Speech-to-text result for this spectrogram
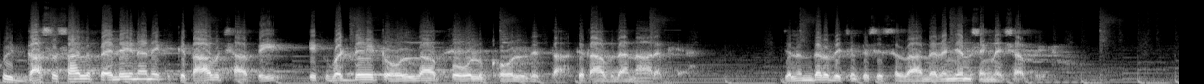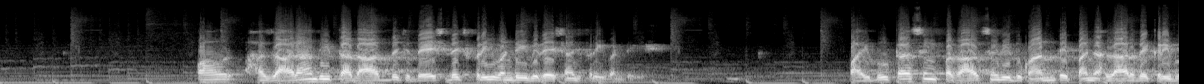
ਕੋਈ 10 ਸਾਲ ਪਹਿਲੇ ਇਹਨਾਂ ਨੇ ਇੱਕ ਕਿਤਾਬ ਛਾਪੀ ਇੱਕ ਵੱਡੇ ਢੋਲ ਦਾ ਪੋਲ ਖੋਲ ਦਿੱਤਾ, ਕਿਤਾਬ ਦਾ ਨਾਂ ਰੱਖਿਆ। ਜਲੰਧਰ ਵਿੱਚ ਕਿਸੇ ਸਰਦਾਰ ਨਿਰੰਜਨ ਸਿੰਘ ਨੇ ਛਾਪੀ ਔਰ ਹਜ਼ਾਰਾਂ ਦੀ ਤਾਦਾਦ ਵਿੱਚ ਦੇਸ਼ ਦੇ ਵਿੱਚ ਫ੍ਰੀ ਵੰਡੀ, ਵਿਦੇਸ਼ਾਂ 'ਚ ਫ੍ਰੀ ਵੰਡੀ। ਭਾਈ ਬੂਟਾ ਸਿੰਘ ਪ੍ਰਗਾਲ ਸਿੰਘ ਦੀ ਦੁਕਾਨ ਤੇ 5000 ਦੇ ਕਰੀਬ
